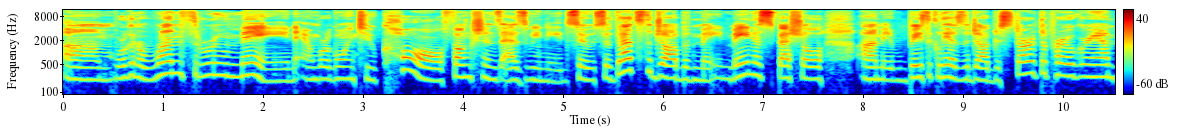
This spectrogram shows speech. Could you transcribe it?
um, we're going to run through main and we're going to call functions as we need. So so that's the job of main. Main is special. Um, it basically has the job to start the program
